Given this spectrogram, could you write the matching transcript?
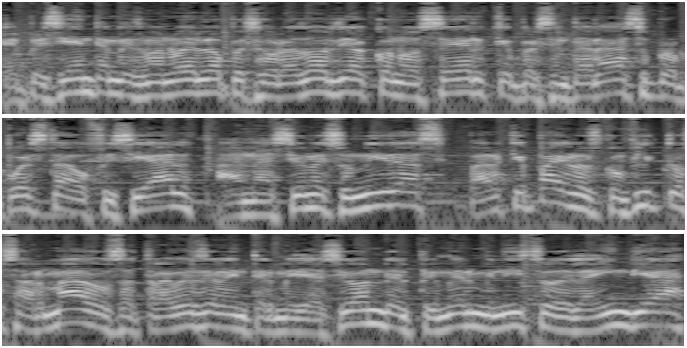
El presidente Andrés Manuel López Obrador dio a conocer que presentará su propuesta oficial a Naciones Unidas para que paguen los conflictos armados a través de la intermediación del primer ministro de la India,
